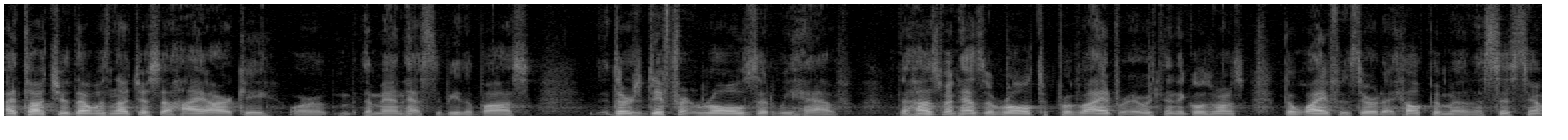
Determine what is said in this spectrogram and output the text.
I taught you that was not just a hierarchy or the man has to be the boss. There's different roles that we have. The husband has a role to provide for everything that goes on. The wife is there to help him and assist him.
